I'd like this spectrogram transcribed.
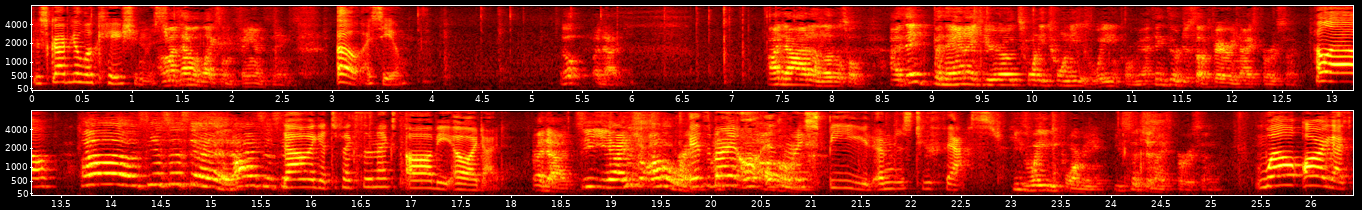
Describe your location, Mr. I'm on Mr. top of like some fan things. Oh, I see you. Oh, I died. I died on level 12. I think Banana Hero 2020 is waiting for me. I think they're just a very nice person. Hello. Oh, it's the assistant! Hi, assistant! Now I get to fix the next obby. Oh, I died. I died. See, yeah, I just auto ran. It's my it's my speed. I'm just too fast. He's waiting for me. He's such a nice person. Well, alright guys,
